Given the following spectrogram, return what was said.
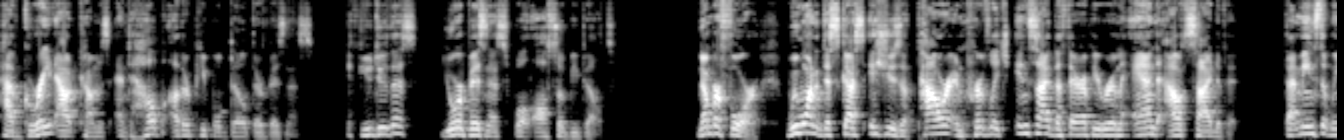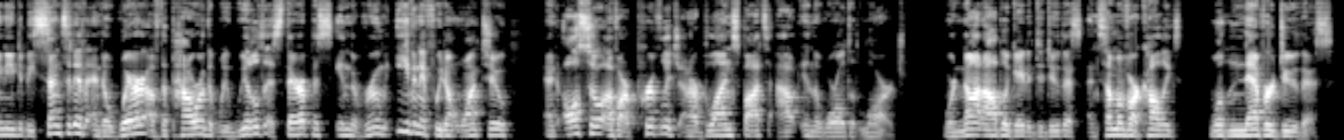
have great outcomes and to help other people build their business. If you do this, your business will also be built. Number four, we want to discuss issues of power and privilege inside the therapy room and outside of it. That means that we need to be sensitive and aware of the power that we wield as therapists in the room, even if we don't want to, and also of our privilege and our blind spots out in the world at large. We're not obligated to do this, and some of our colleagues will never do this.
